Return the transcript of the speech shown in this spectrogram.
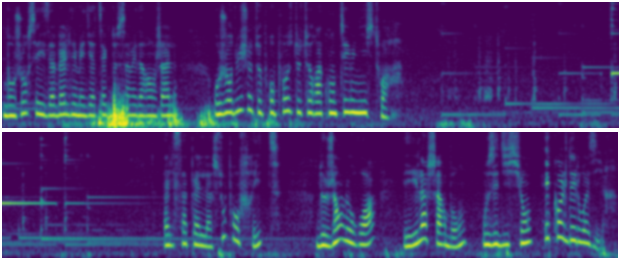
Bonjour, c'est Isabelle des médiathèques de Saint-Médard-en-Jalles. Aujourd'hui, je te propose de te raconter une histoire. Elle s'appelle La soupe aux frites de Jean Leroy et Ella Charbon aux éditions École des loisirs.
